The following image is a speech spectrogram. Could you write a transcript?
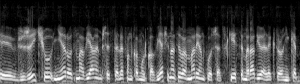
y, w życiu nie rozmawiałem przez telefon komórkowy. Ja się nazywam Marian Głoszewski, jestem radioelektronikiem,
